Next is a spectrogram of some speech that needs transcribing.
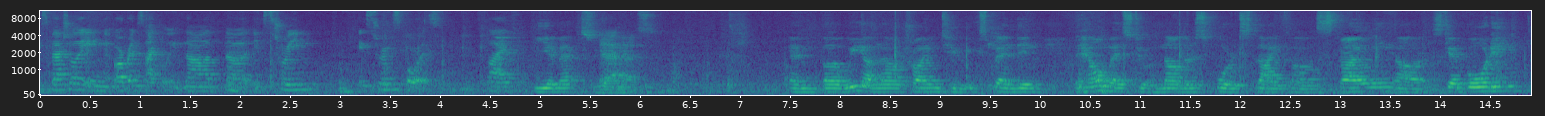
especially in urban cycling, not uh, extreme extreme sports like BMX. Yes. And uh, we are now trying to expand in the helmets to another sports like uh, skiing, uh, skateboarding, or what?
